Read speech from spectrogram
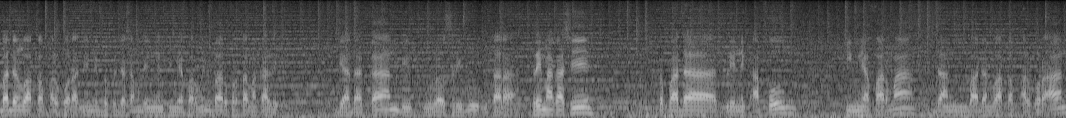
Badan Wakaf Al-Quran ini bekerja sama dengan Kimia Farma ini baru pertama kali diadakan di Pulau Seribu Utara. Terima kasih kepada Klinik Apung, Kimia Farma, dan Badan Wakaf Al-Quran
